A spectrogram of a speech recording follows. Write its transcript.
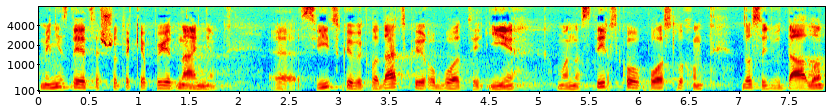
мені здається, що таке поєднання е, світської, викладацької роботи і монастирського послуху досить вдало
